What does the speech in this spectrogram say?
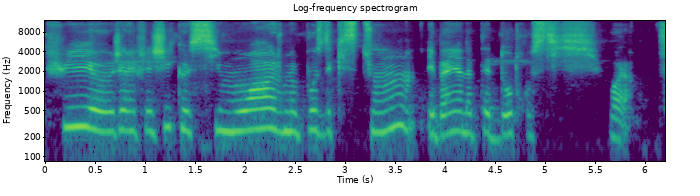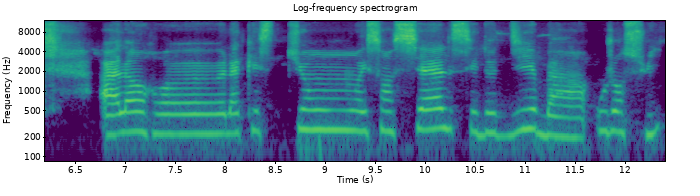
puis, j'ai réfléchi que si moi, je me pose des questions, et eh ben, il y en a peut-être d'autres aussi. Voilà. Alors, la question essentielle, c'est de dire ben, où j'en suis.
